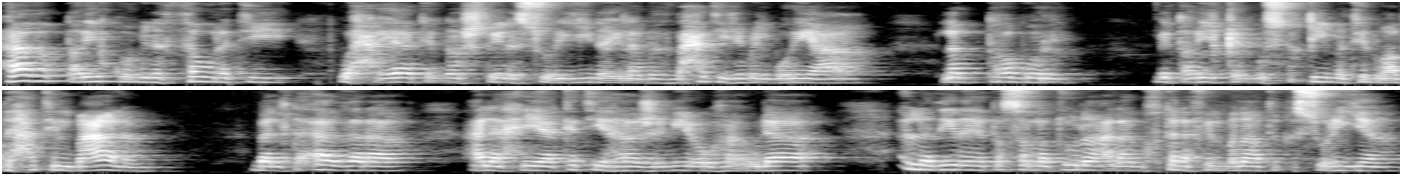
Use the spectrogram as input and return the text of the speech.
هذا الطريق من الثورة وحياة الناشطين السوريين إلى مذبحتهم المريعة لم تمر بطريق مستقيمة واضحة المعالم بل تآذر على حياكتها جميع هؤلاء الذين يتسلطون على مختلف المناطق السورية.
